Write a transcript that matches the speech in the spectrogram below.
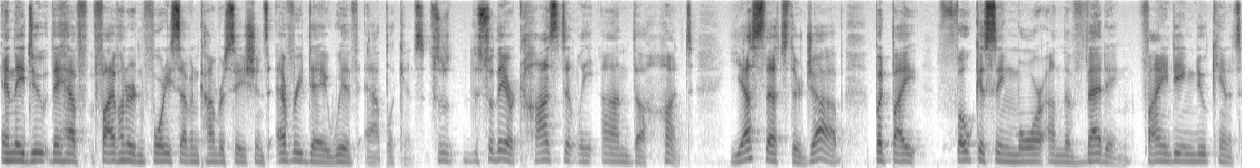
and they do they have 547 conversations every day with applicants so so they are constantly on the hunt yes that's their job but by focusing more on the vetting finding new candidates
